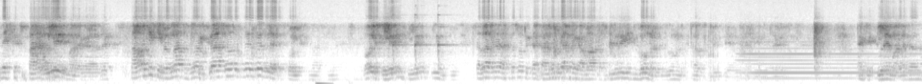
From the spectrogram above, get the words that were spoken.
Δεν έχεις πάρα Πολύ μάγκα. Α, όχι εκείνος, λάθος, λάθος. Πικάσο δεν δεν βλέπεις πολύ συχνά. Όλοι κλείνουν, κλείνουν, κλείνουν. Καλά, ναι, αυτός ο Πικάσο, δεν κάνει γαμάτος. Είναι για την κόμμα, την κόμμα της κάτω σπίτι. Έχει κλέμα, δεν κάνει.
